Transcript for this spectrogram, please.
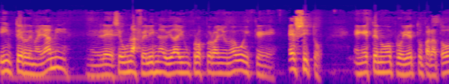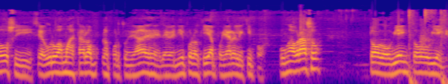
Inter de Miami. Eh, le deseo una feliz Navidad y un próspero año nuevo y que éxito en este nuevo proyecto para todos y seguro vamos a estar la, la oportunidad de, de venir por aquí a apoyar al equipo. Un abrazo, todo bien, todo bien.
